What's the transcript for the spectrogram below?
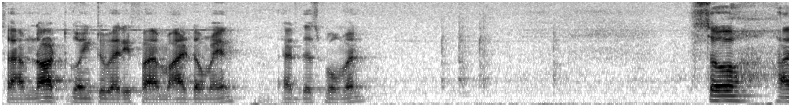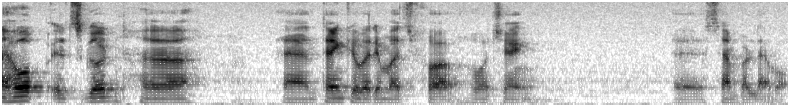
So I'm not going to verify my domain at this moment. So I hope it's good uh, and thank you very much for watching a sample demo.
